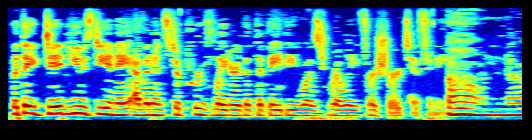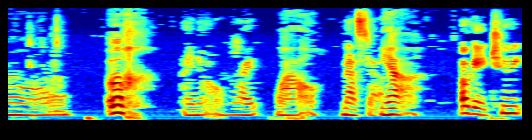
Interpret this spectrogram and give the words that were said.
But they did use DNA evidence to prove later that the baby was really for sure Tiffany. oh no. Ugh. I know, right? Wow. Messed up. Yeah. Okay, two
